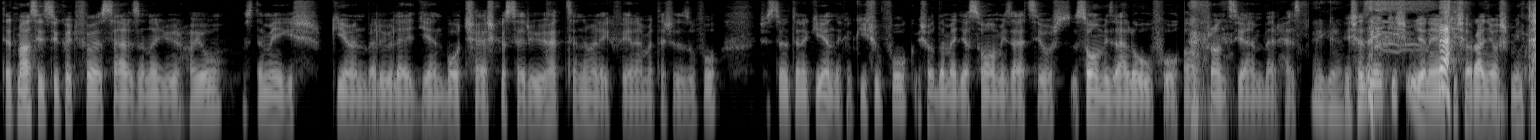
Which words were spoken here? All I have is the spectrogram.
tehát már azt hiszük, hogy felszáll ez a nagy űrhajó, aztán mégis kijön belőle egy ilyen bocsáskaszerű, hát szerintem elég félelmetes az UFO, és aztán utána kijönnek a kis ufók, és oda megy a szolmizációs, szolmizáló UFO a francia emberhez. Igen. És az ilyen kis, ugyanilyen kis aranyos, mint, a,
